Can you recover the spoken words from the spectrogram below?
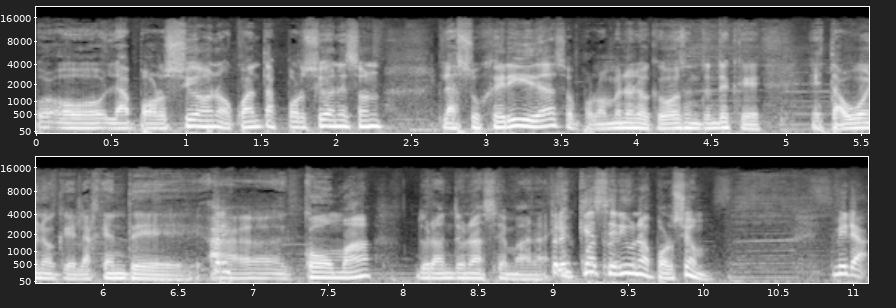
o la porción o cuántas porciones son las sugeridas o por lo menos lo que vos entendés que está bueno que la gente haga- coma durante una semana? Tres, ¿Y qué sería una porción? Mira,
